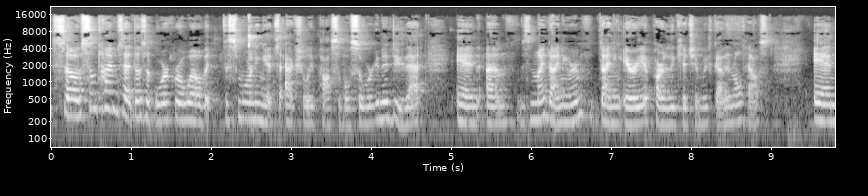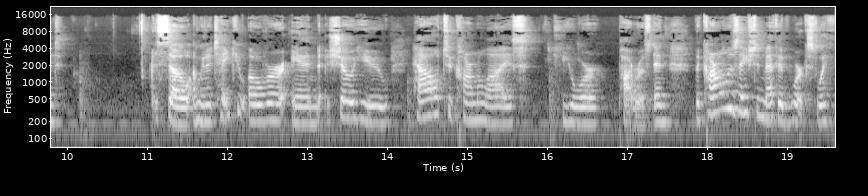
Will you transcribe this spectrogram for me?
so sometimes that doesn't work real well, but this morning it's actually possible. So we're gonna do that. And um, this is my dining room, dining area, part of the kitchen. We've got an old house. And so I'm going to take you over and show you how to caramelize your pot roast. And the caramelization method works with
